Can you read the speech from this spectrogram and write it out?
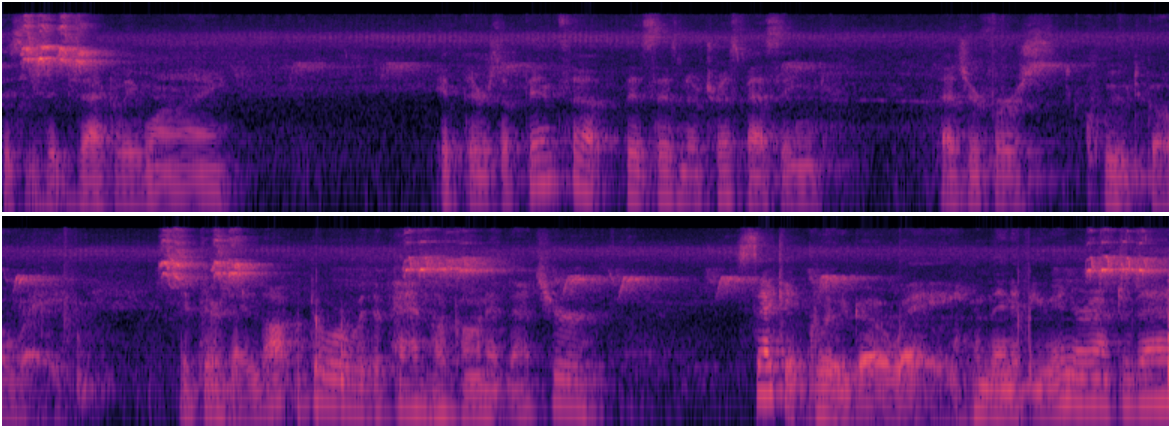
This is exactly why if there's a fence up that says no trespassing, that's your first clue to go away. If there's a locked door with a padlock on it, that's your second clue to go away. And then if you enter after that,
